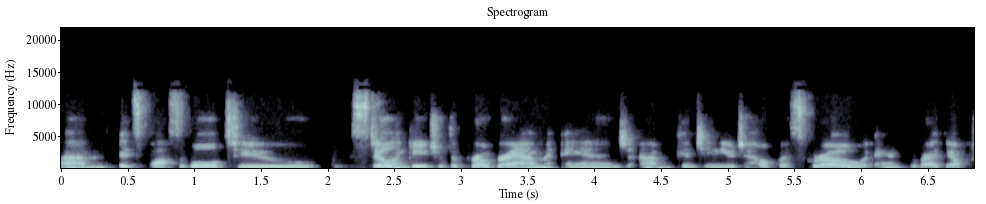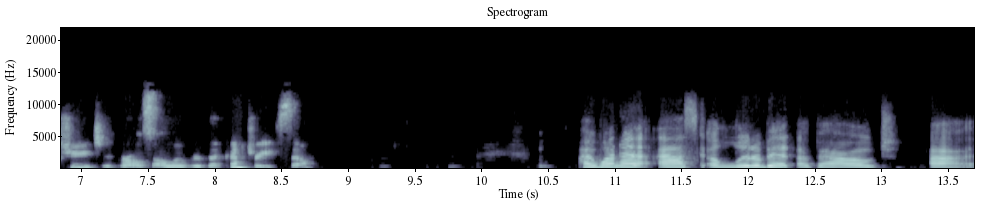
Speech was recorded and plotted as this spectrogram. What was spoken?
um, it's possible to still engage with the program and um, continue to help us grow and provide the opportunity to girls all over the country. So I want to ask a little bit about uh,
